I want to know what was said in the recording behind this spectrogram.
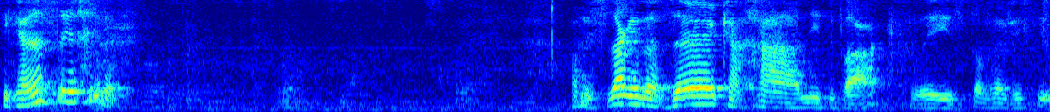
תיכנס ליחידס. המסנגד הזה ככה נדבק והסתובב איתי.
